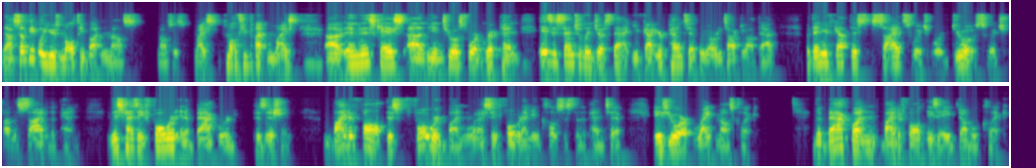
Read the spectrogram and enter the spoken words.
Now, some people use multi-button mouse mouses, mice, multi-button mice. Uh, in this case, uh, the Intuos 4 grip pen is essentially just that. You've got your pen tip, we've already talked about that, but then you've got this side switch or duo switch on the side of the pen. This has a forward and a backward position. By default, this forward button, when I say forward, I mean closest to the pen tip, is your right mouse click. The back button by default is a double click.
